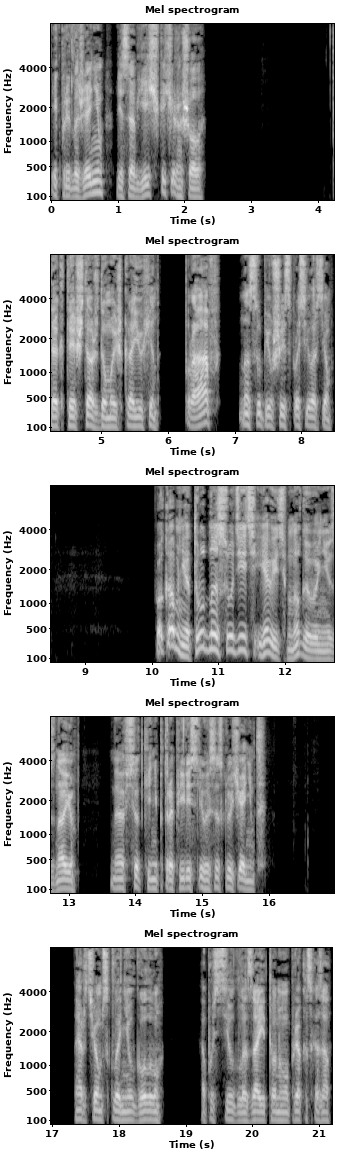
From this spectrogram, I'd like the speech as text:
и к предложениям лесообъездчика Чернышова. — Так ты что ж думаешь, Краюхин, прав? — насупившись, спросил Артем. — Пока мне трудно судить, я ведь многого не знаю. Но все-таки не поторопились ли вы с исключением-то? Артем склонил голову, опустил глаза и тоном упрека сказал,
